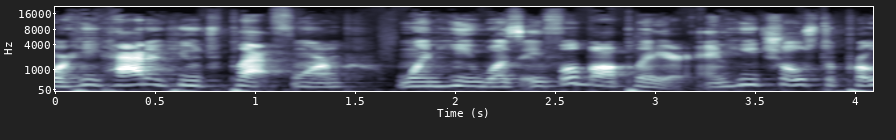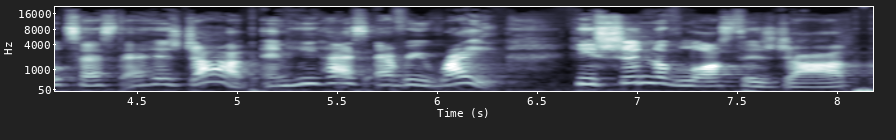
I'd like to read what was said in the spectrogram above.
or he had a huge platform when he was a football player, and he chose to protest at his job, and he has every right. He shouldn't have lost his job.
